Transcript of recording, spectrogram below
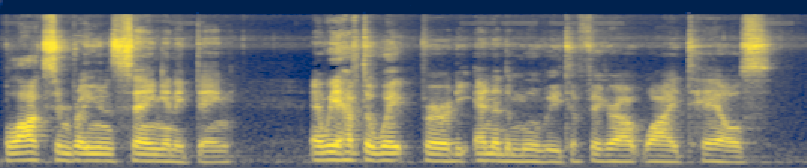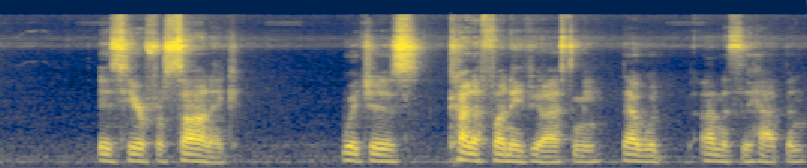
blocks him from even saying anything. And we have to wait for the end of the movie to figure out why Tails is here for Sonic, which is kind of funny if you ask me. That would honestly happen.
